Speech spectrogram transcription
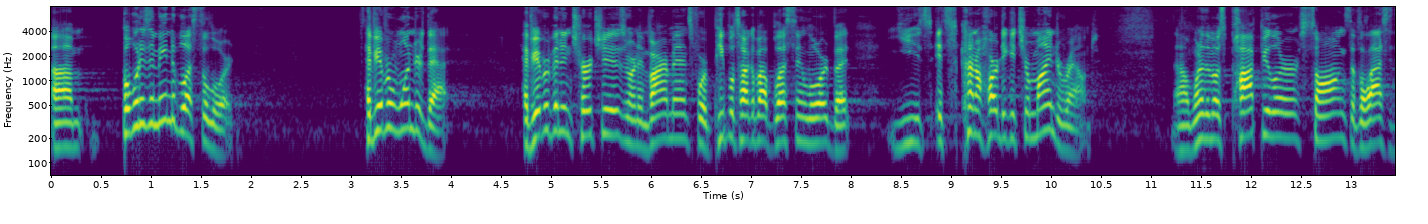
Um, but what does it mean to bless the Lord? Have you ever wondered that? Have you ever been in churches or in environments where people talk about blessing the Lord, but it's, it's kind of hard to get your mind around? Uh, one of the most popular songs of the last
